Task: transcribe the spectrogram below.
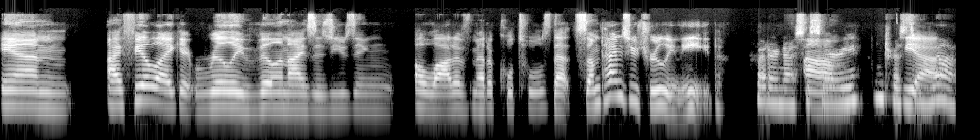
And I feel like it really villainizes using a lot of medical tools that sometimes you truly need. But are necessary. Interesting. yeah. Yeah.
